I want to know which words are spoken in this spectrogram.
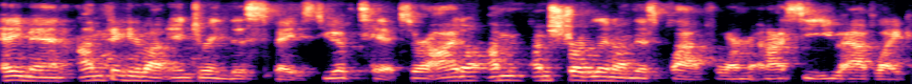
hey man i'm thinking about entering this space. Do you have tips? Or i don't i'm, I'm struggling on this platform and i see you have like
